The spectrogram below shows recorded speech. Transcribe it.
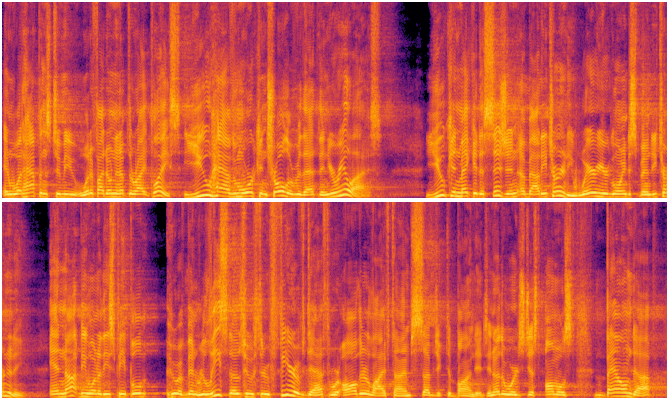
And what happens to me? What if I don't end up the right place? You have more control over that than you realize you can make a decision about eternity, where you're going to spend eternity, and not be one of these people who have been released, those who through fear of death were all their lifetime subject to bondage. In other words, just almost bound up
